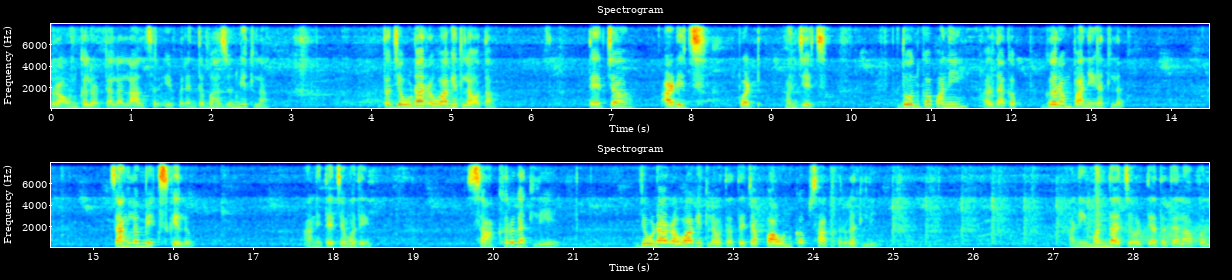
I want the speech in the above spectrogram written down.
ब्राऊन कलर त्याला लालसर येपर्यंत भाजून घेतला. आता जेवढा रवा घेतला होता त्याच्या अडीच पट म्हणजेच दोन कप आणि अर्धा कप गरम पाणी घातलं. चांगलं मिक्स केलं. आणि त्याच्यामध्ये साखर घातली आहे जेवढा रवा घेतला होता त्याच्या पाऊन कप साखर घातली. आणि मंद आचेवरती आता त्याला आपण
